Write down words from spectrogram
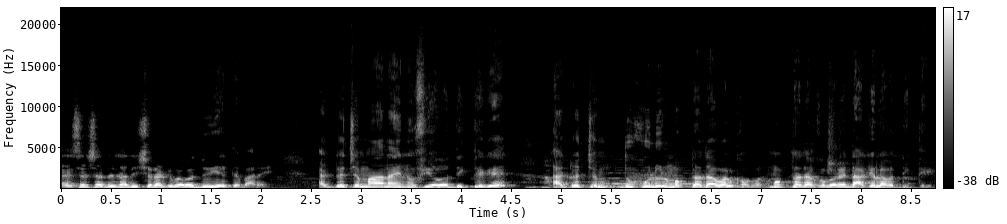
এসের সাথে সাদৃশ্য রাখে বাবা দুই যেতে পারে। একটা হচ্ছে মা নাই নফি হওয়ার দিক থেকে একটা হচ্ছে দুখুলুল মুক্তাদা ওয়াল খবর। মুক্তাদা খবরে দাখিল হওয়ার দিক থেকে।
